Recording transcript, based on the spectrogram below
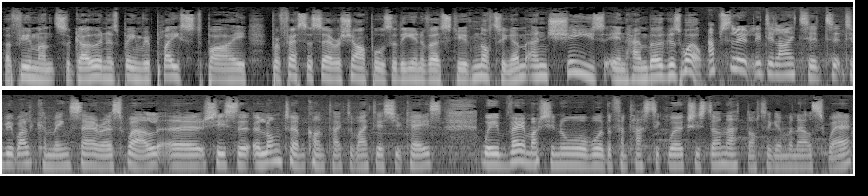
a few months ago and has been replaced by Professor Sarah Sharples of the University of Nottingham. And she's in Hamburg as well. Absolutely delighted to, to be welcoming Sarah as well. Uh, she's a, a long term contact of ITS UK's. We're very much in awe of all the fantastic work she's done at Nottingham and elsewhere,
